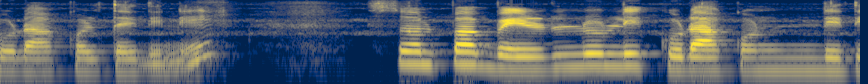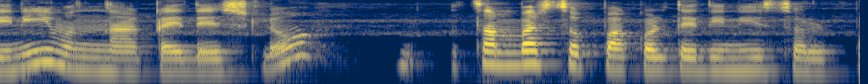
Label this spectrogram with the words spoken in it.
ಕೂಡ ಹಾಕ್ಕೊಳ್ತಾ ಇದ್ದೀನಿ. ಸ್ವಲ್ಪ ಬೆಳ್ಳುಳ್ಳಿ ಕೂಡ ಹಾಕ್ಕೊಂಡಿದ್ದೀನಿ ಒಂದು ನಾಲ್ಕೈದು ಎಷ್ಟು ಸಾಂಬಾರು ಸೊಪ್ಪು ಹಾಕ್ಕೊಳ್ತಾ ಇದ್ದೀನಿ ಸ್ವಲ್ಪ.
